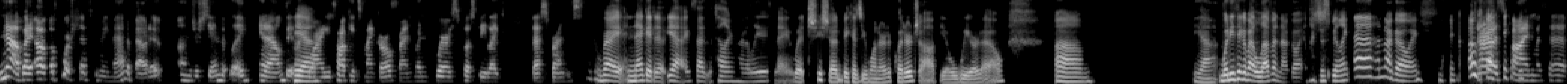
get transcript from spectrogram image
No, but uh, of course, Shep's gonna be mad about it, understandably. You know, be like, Yeah. why are you talking to my girlfriend when we're supposed to be like best friends? Right. Negative. Yeah, exactly. Telling her to leave me, which she should because you want her to quit her job, you weirdo. Um yeah. What do you think about Levin not going? Like just being like, eh, I'm not going. like, okay. I was fine with it.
